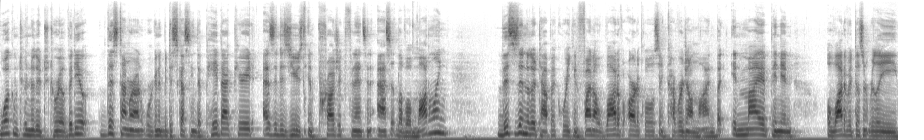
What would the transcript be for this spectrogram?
Welcome to another tutorial video. This time around, we're going to be discussing the payback period as it is used in project finance and asset level modeling. This is another topic where you can find a lot of articles and coverage online, but in my opinion, a lot of it doesn't really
